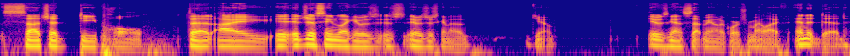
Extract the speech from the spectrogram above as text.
such a deep hole that I it, it just seemed like it was it was just gonna you know it was gonna set me on a course for my life, and it did.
